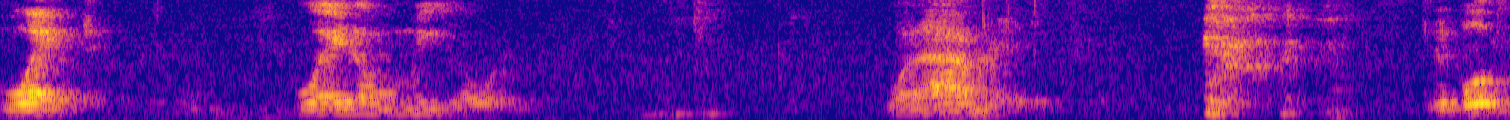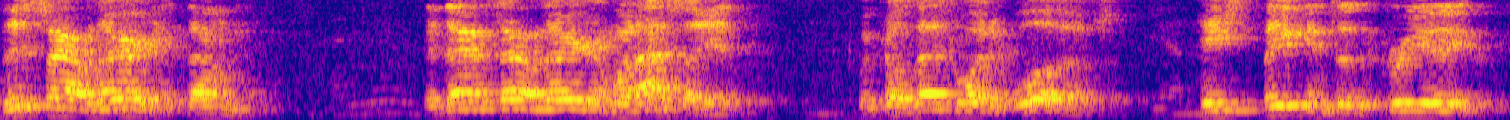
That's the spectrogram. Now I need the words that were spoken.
Wait. Wait on me, Lord. When I'm ready. This sounds arrogant, don't it? It doesn't sound arrogant when I say it, because that's what it was. He's speaking to the Creator.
